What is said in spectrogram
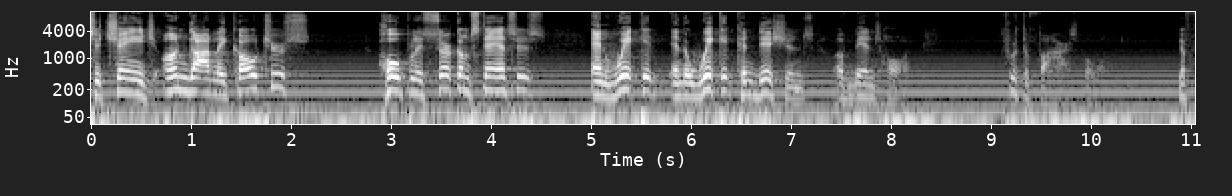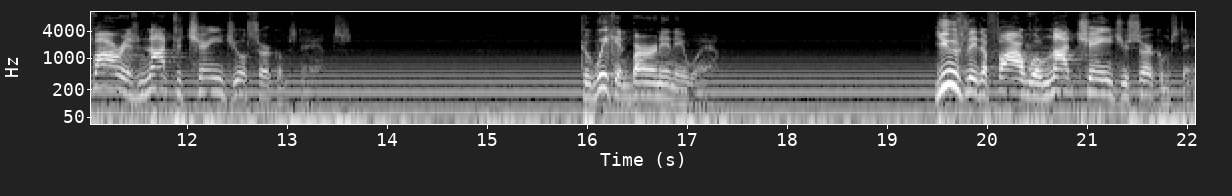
to change ungodly cultures hopeless circumstances, and wicked and the wicked conditions of men's hearts. That's what the fire is for. The fire is not to change your circumstance. Because we can burn anywhere. Usually the fire will not change your circumstance.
